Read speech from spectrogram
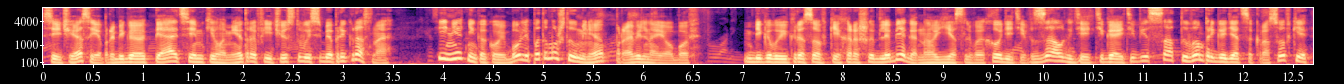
Сейчас я пробегаю 5-7 километров и чувствую себя прекрасно. И нет никакой боли, потому что у меня правильная обувь. Беговые кроссовки хороши для бега, но если вы ходите в зал, где тягаете веса, то вам пригодятся кроссовки,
